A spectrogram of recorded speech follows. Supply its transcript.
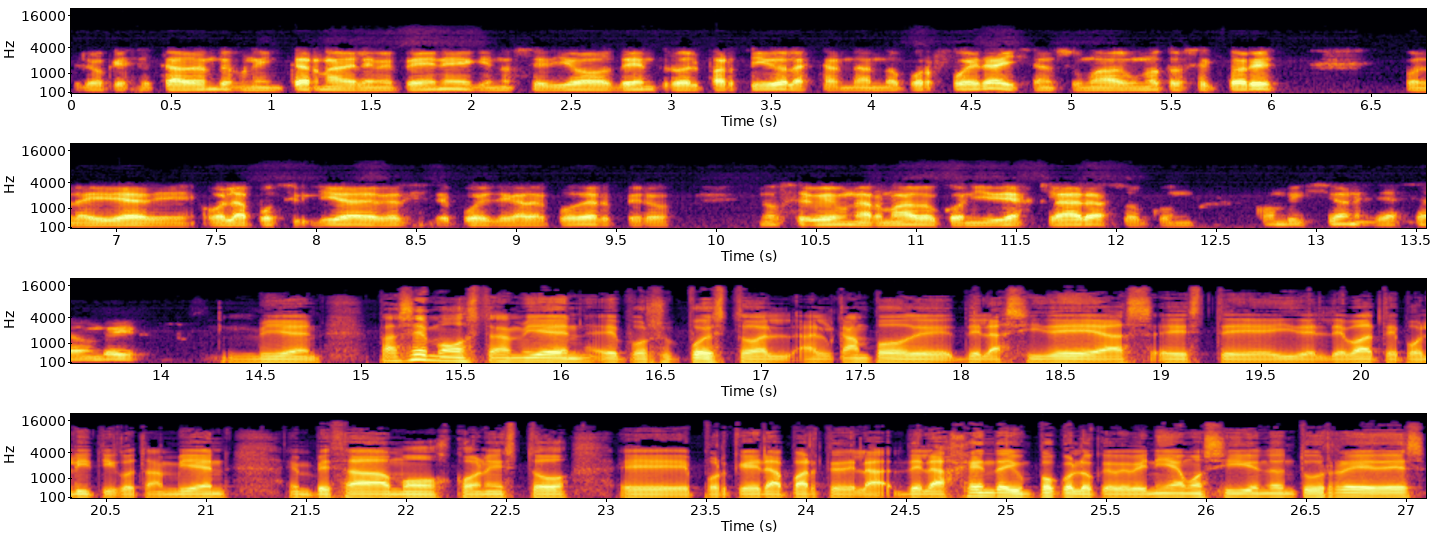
lo que se está dando es una interna del MPN que no se dio dentro del partido, la están dando por fuera y se han sumado algunos otros sectores con la idea de, o la posibilidad de ver si se puede llegar al poder, pero no se ve un armado con ideas claras o con convicciones de hacia dónde ir. Bien, pasemos también, eh, por supuesto, al, campo de, las ideas este, y del debate político también. Empezábamos con esto eh, porque era parte de la, de la agenda y un poco lo que veníamos siguiendo en tus redes,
